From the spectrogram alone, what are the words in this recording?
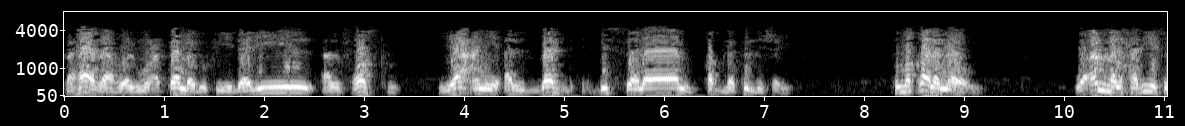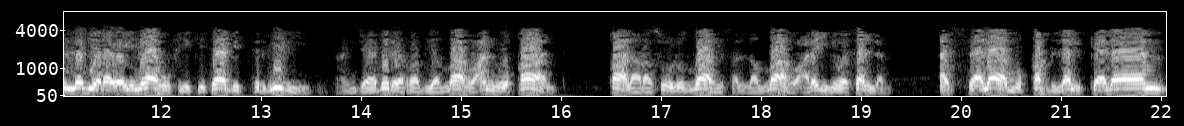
فهذا هو المعتمد في دليل الفصل يعني البدء بالسلام قبل كل شيء. ثم قال النووي وأما الحديث الذي رويناه في كتاب الترمذي عن جابر رضي الله عنه قال قال رسول الله صلى الله عليه وسلم السلام قبل الكلام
